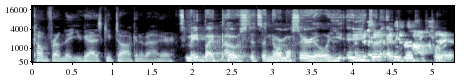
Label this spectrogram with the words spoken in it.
come from that you guys keep talking about here? it's made by Post. It's a normal cereal. You, you It's go a- to any it's a grocery top three. store.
